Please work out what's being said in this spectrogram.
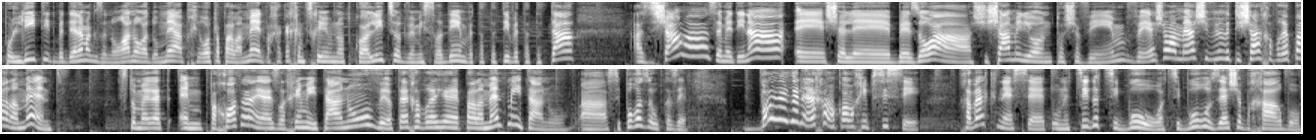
פוליטית בדנמרק זה נורא נורא דומה, הבחירות לפרלמנט, ואחר כך הם צריכים לבנות קואליציות ומשרדים וטטטי וטטטה. אז שמה זה מדינה אה, של אה, באזור השישה מיליון תושבים, ויש שם 179 חברי פרלמנט. זאת אומרת, הם פחות האזרחים מאיתנו ויותר חברי פרלמנט מאיתנו. הסיפור הזה הוא כזה. בואי רגע נלך למקום הכי בסיסי. חבר כנסת הוא נציג הציבור, הציבור הוא זה שבחר בו.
